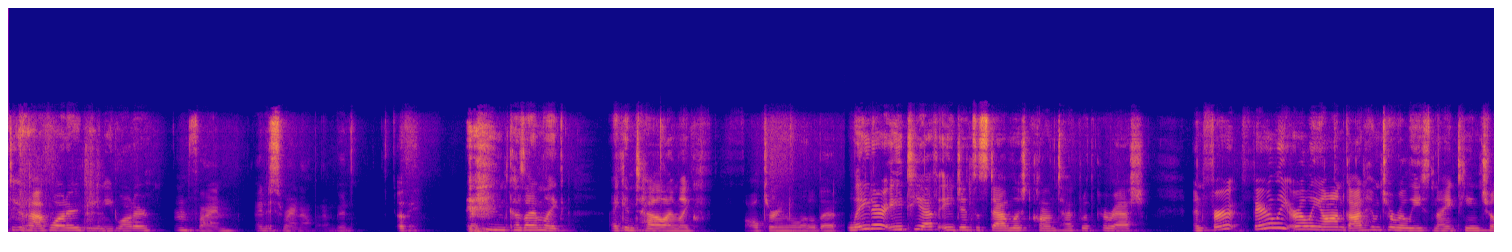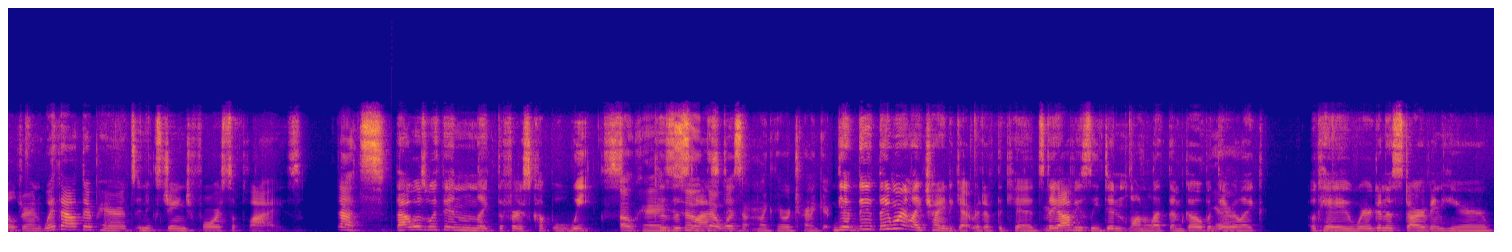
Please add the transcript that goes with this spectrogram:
Do you have water? Do you need water? I'm fine. I just ran out, but I'm good. Okay. Because I'm like, I can tell I'm like faltering a little bit. Later, ATF agents established contact with Koresh and fairly early on got him to release 19 children without their parents in exchange for supplies. That's That was within like the first couple weeks. okay. 'Cause this so lasted- that wasn't like they were trying to get. Yeah, they, they weren't like trying to get rid of the kids. They Mhm. obviously didn't want to let them go, but they were like, okay, we're going to starve in here,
